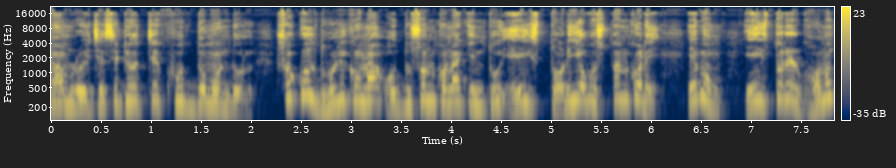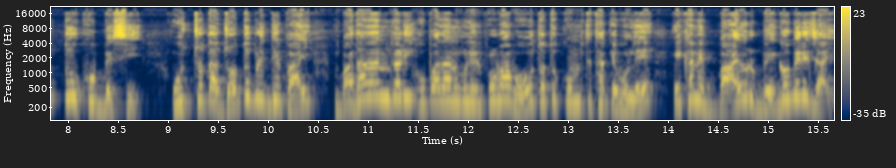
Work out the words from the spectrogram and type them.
নাম রয়েছে, সেটি হচ্ছে ক্ষুদ্রমণ্ডল সকল ধূলিকণা ও দূষণকণা কিন্তু এই স্তরেই অবস্থান করে এবং এই স্তরের ঘনত্বও খুব বেশি। উচ্চতা যত বৃদ্ধি পায়, বাধাদানকারী উপাদানগুলির প্রভাবও তত কমতে থাকে বলে এখানে বায়ুর বেগও বেড়ে যায়।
